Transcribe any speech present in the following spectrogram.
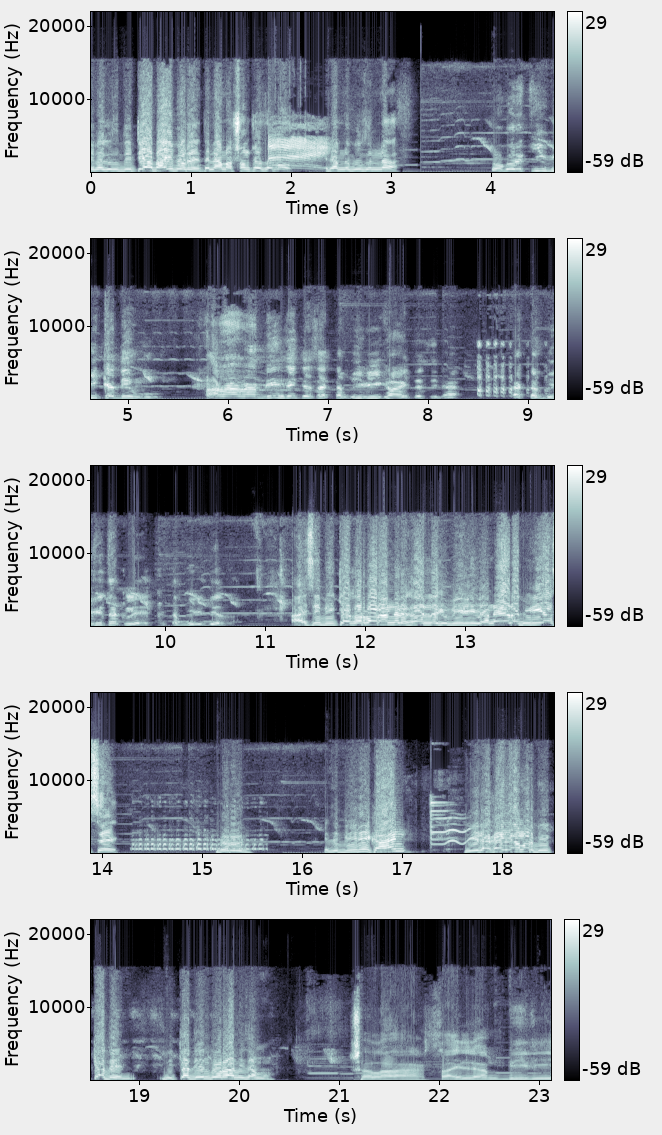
এবার যদি টিয়া ভাই পরে তাহলে আমার সংসার যাব? এটা আপনি বুঝেন না? তোকে কি ভিক্ষা দিব সারা রাত দিন যাইতেছে একটা বিড়ি খাইতেছি না? একটা বিড়ি থাকলে একটা বিড়ি দিয়ে। আইসি ভিক্ষা করবার রান্নার খাওয়ার লাগে বিড়ি। অনেক একটা বিড়ি আছে। ধরুন এই যে বিড়ি খান বিড়িটা খাই আমার ভিক্ষা দেন। ভিক্ষা দিন পরে আমি যাব। শালা চাইলাম বিড়ি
